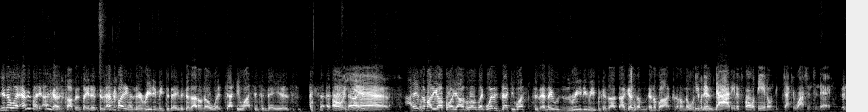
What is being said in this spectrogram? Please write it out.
you know what? Everybody, I gotta stop and say this because everybody has been reading me today because I don't know what Jackie Washington Day is. Oh, yes. I hit somebody up on Yahoo. I was like, "What is Jackie Washington?" And they was just reading me because I, I guess I'm in a box. I don't know what People it just died. They just fall dead on Jackie Washington Day.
